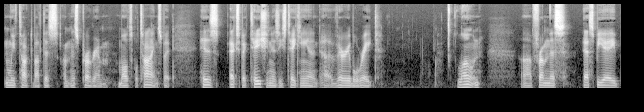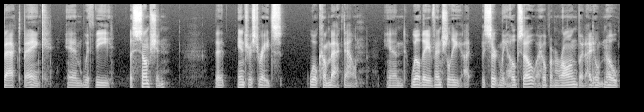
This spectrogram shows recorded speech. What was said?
and we've talked about this on this program multiple times, but his expectation is he's taking a, a variable rate loan uh, from this SBA backed bank and with the assumption that interest rates will come back down. And will they eventually? I, I certainly hope so. I hope I'm wrong, but I don't know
